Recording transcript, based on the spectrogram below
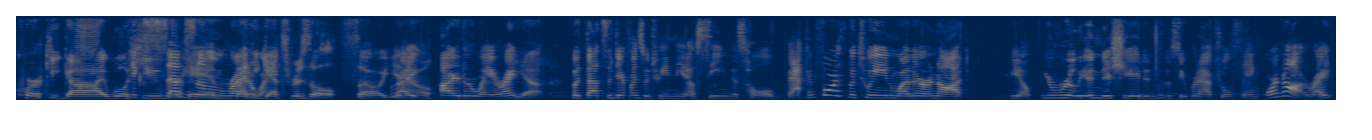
quirky guy will humor him him, right but away. he gets results. So you right? know, Either way, right? Yeah. But that's the difference between, you know, seeing this whole back and forth between whether or not, you know, you're really initiated into the supernatural thing or not, right?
